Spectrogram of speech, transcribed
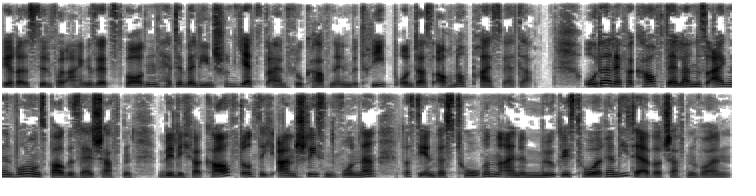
Wäre es sinnvoll eingesetzt worden, hätte Berlin schon jetzt einen Flughafen in Betrieb und das auch noch preiswerter. Oder der Verkauf der landeseigenen Wohnungsbaugesellschaften, billig verkauft und sich anschließend wundern, dass die Investoren eine möglichst hohe Rendite erwirtschaften wollen.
